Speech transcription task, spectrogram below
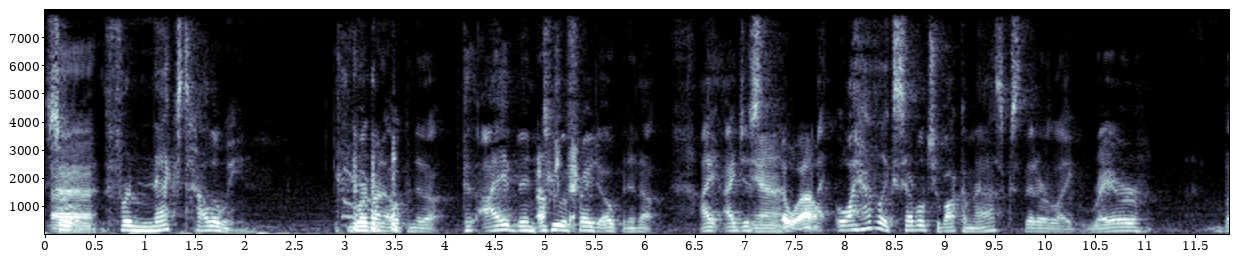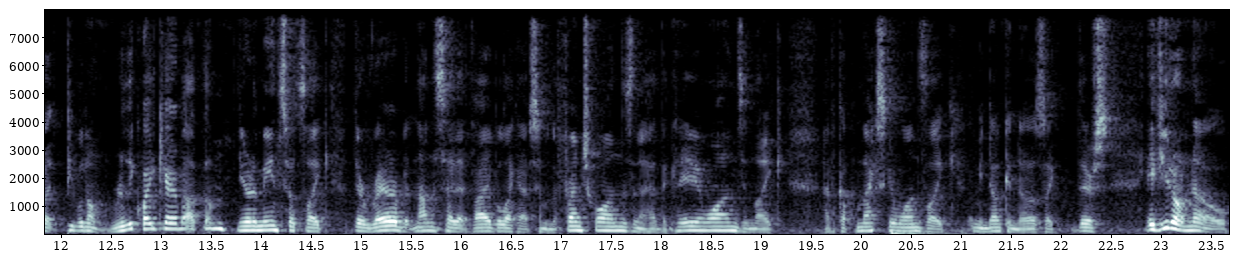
So Uh, for next Halloween, we're going to open it up because I have been too afraid to open it up. I I just Yeah. Oh wow! I, well, I have like several Chewbacca masks that are like rare, but people don't really quite care about them. You know what I mean? So it's like they're rare, but not necessarily that valuable. Like I have some of the French ones, and I have the Canadian ones, and like I have a couple Mexican ones. Like I mean, Duncan knows. Like there's if you don't know,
